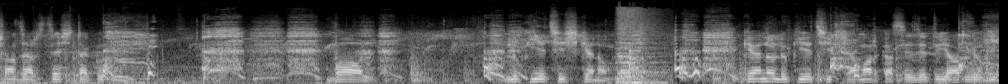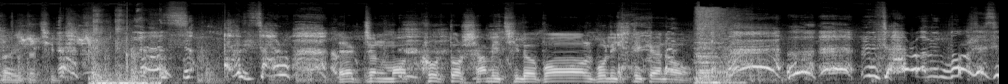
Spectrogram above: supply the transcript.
সাজার চেষ্টা করি। বল, লুকিয়েছিস কেন? কেন লুকিয়েছিস আমার কাছে যে তুই আগেও বিবাহিতা ছিল একজন মদখোর তোর স্বামী ছিল, বল বলিসনি কেন? আমি বলতেছি।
